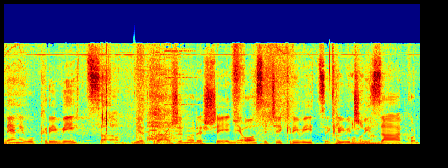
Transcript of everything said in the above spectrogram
Ne, nego krivica je traženo rešenje. Osjećaj krivice, krivični zakon,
